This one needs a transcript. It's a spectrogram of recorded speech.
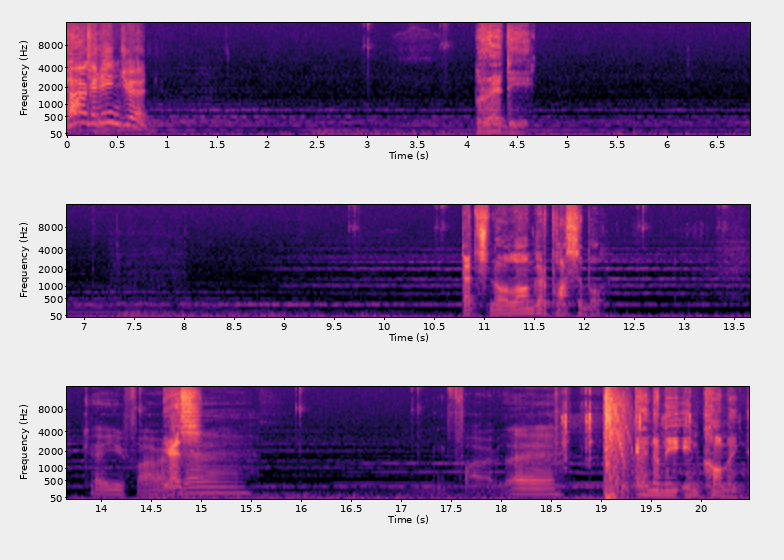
Got Target him. injured. Ready. That's no longer possible. Okay, you fire over Yes? there. You Fire over there. Enemy incoming.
